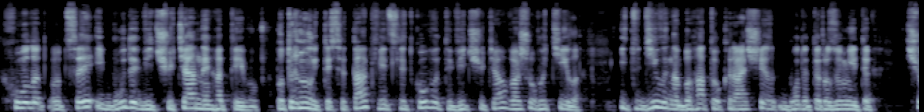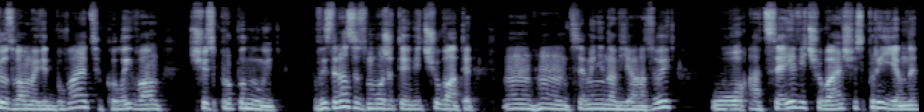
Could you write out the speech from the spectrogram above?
холод. Оце і буде відчуття негативу. Потренуйтеся так відслідковувати відчуття вашого тіла, і тоді ви набагато краще будете розуміти, що з вами відбувається, коли вам щось пропонують. Ви зразу зможете відчувати, угу, це мені нав'язують. О, а це я відчуваю щось приємне.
